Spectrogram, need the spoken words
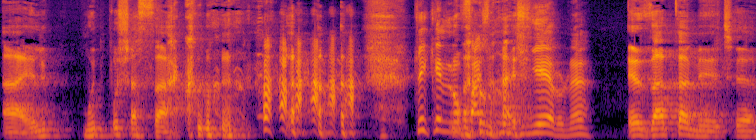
Ah, ele muito puxa saco. O que, que ele não faz por dinheiro, né? Exatamente, é.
